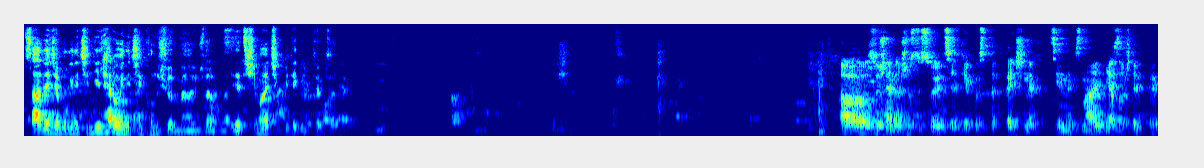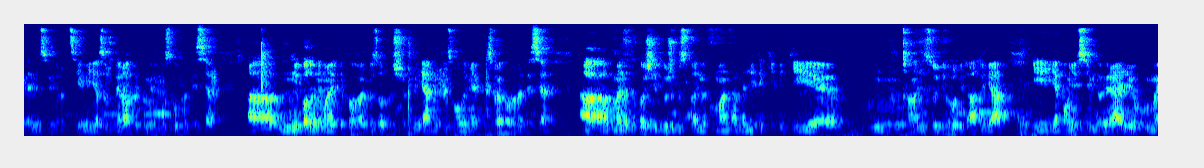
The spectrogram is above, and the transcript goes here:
sadece bugün için değil her oyun için konuşuyorum ben oyuncularımla. İletişime açık bir teknik direktörüm. Звичайно, що стосується якихось тактичних цінних знань, я завжди відкритий для своїх гравців, і я завжди радий до них прислухатися. А, Ніколи немає такого епізоду, щоб я не дозволив якось виговоритися. А в мене також є дуже достойна команда аналітиків, які аналізують гру від А до Я, і я повністю їм довіряю. Ми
